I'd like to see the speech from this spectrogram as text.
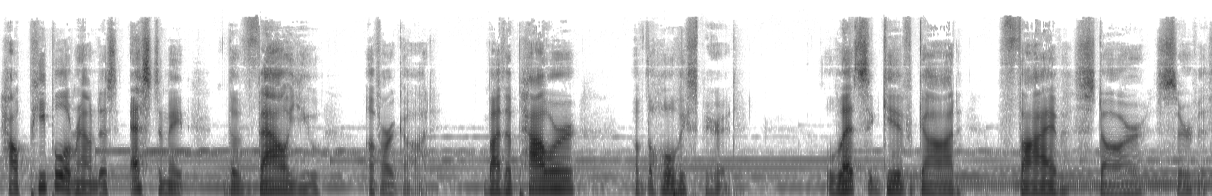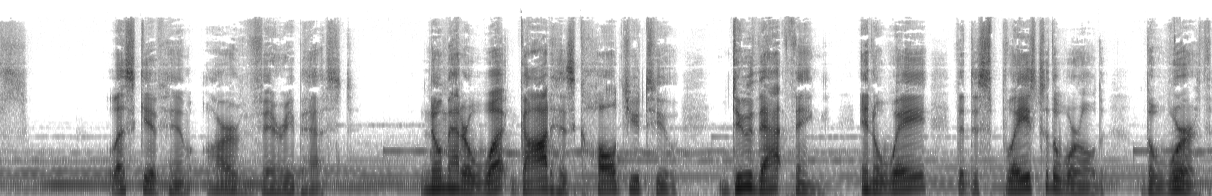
how people around us estimate the value of our God. By the power of the Holy Spirit, let's give God five star service. Let's give Him our very best. No matter what God has called you to, do that thing in a way that displays to the world the worth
